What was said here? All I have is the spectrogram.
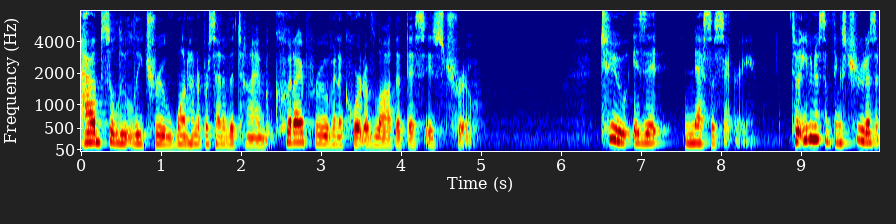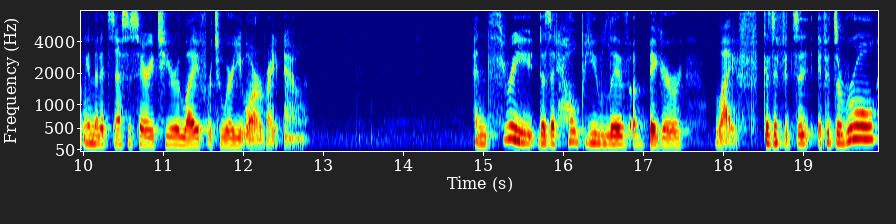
absolutely true 100% of the time? Could I prove in a court of law that this is true? Two, is it necessary? So even if something's true, doesn't mean that it's necessary to your life or to where you are right now. And three, does it help you live a bigger life? Because if it's a if it's a rule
